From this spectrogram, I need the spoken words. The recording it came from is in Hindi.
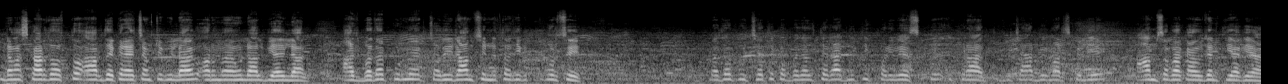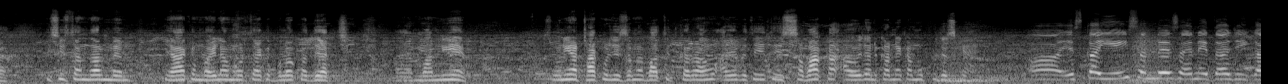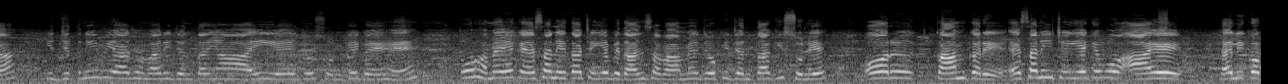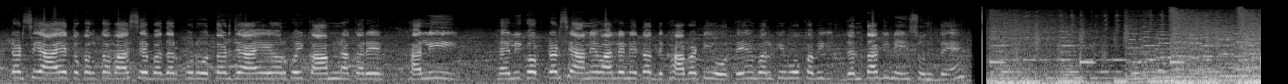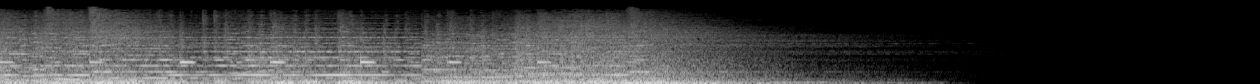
नमस्कार दोस्तों आप देख रहे हैं एच लाइव और मैं हूँ लाल बिहारी लाल। आज बदरपुर में चौधरी राम सिंह नेताजी की ओर से बदरपुर क्षेत्र के बदलते राजनीतिक परिवेश के उपरांत विचार विमर्श के लिए आम सभा का आयोजन किया गया है। इसी संदर्भ में यहाँ के महिला मोर्चा के ब्लॉक अध्यक्ष माननीय सोनिया ठाकुर जी से मैं बातचीत कर रहा हूँ। आयोग बताइए तो इस सभा का आयोजन करने का मुख्य उद्देश्य क्या है? आ, इसका यही संदेश है नेताजी का कि जितनी भी आज हमारी जनता यहाँ आई है जो सुन के गए हैं तो हमें एक ऐसा नेता चाहिए विधानसभा में जो कि जनता की सुने और काम करे। ऐसा नहीं चाहिए कि वो आए, हेलीकॉप्टर से आए तो कलकाबाद से बदरपुर उतर जाए और कोई काम ना करे। खाली हेलीकॉप्टर से आने वाले नेता दिखावटी होते हैं, बल्कि वो कभी जनता की नहीं सुनते हैं।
